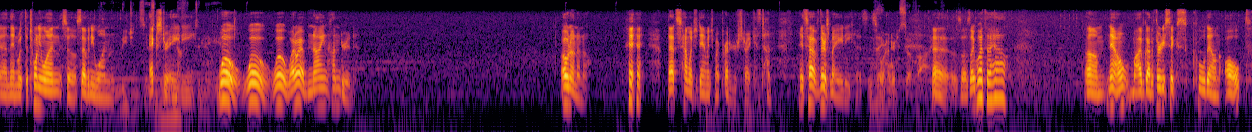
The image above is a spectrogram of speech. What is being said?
And then with the 21, so 71 extra mean 80. nothing to me. Whoa, whoa, whoa. Why do I have 900? Oh, no, no, no. That's how much damage my Predator Strike has done. It's have there's my 80. It's, it's 400. Uh, so I was like, what the hell? Um, now I've got a 36 cooldown alt.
